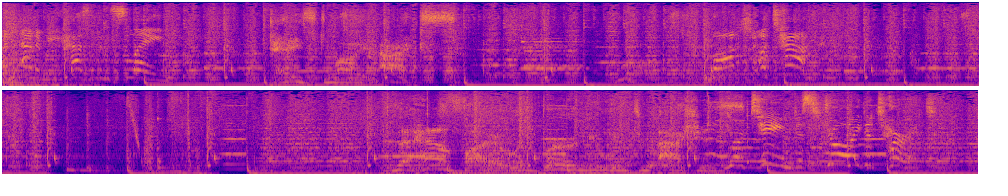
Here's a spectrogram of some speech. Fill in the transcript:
An enemy has been slain! Taste my axe! Launch attack! The hellfire will burn you into ashes! Your team destroyed a turret!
